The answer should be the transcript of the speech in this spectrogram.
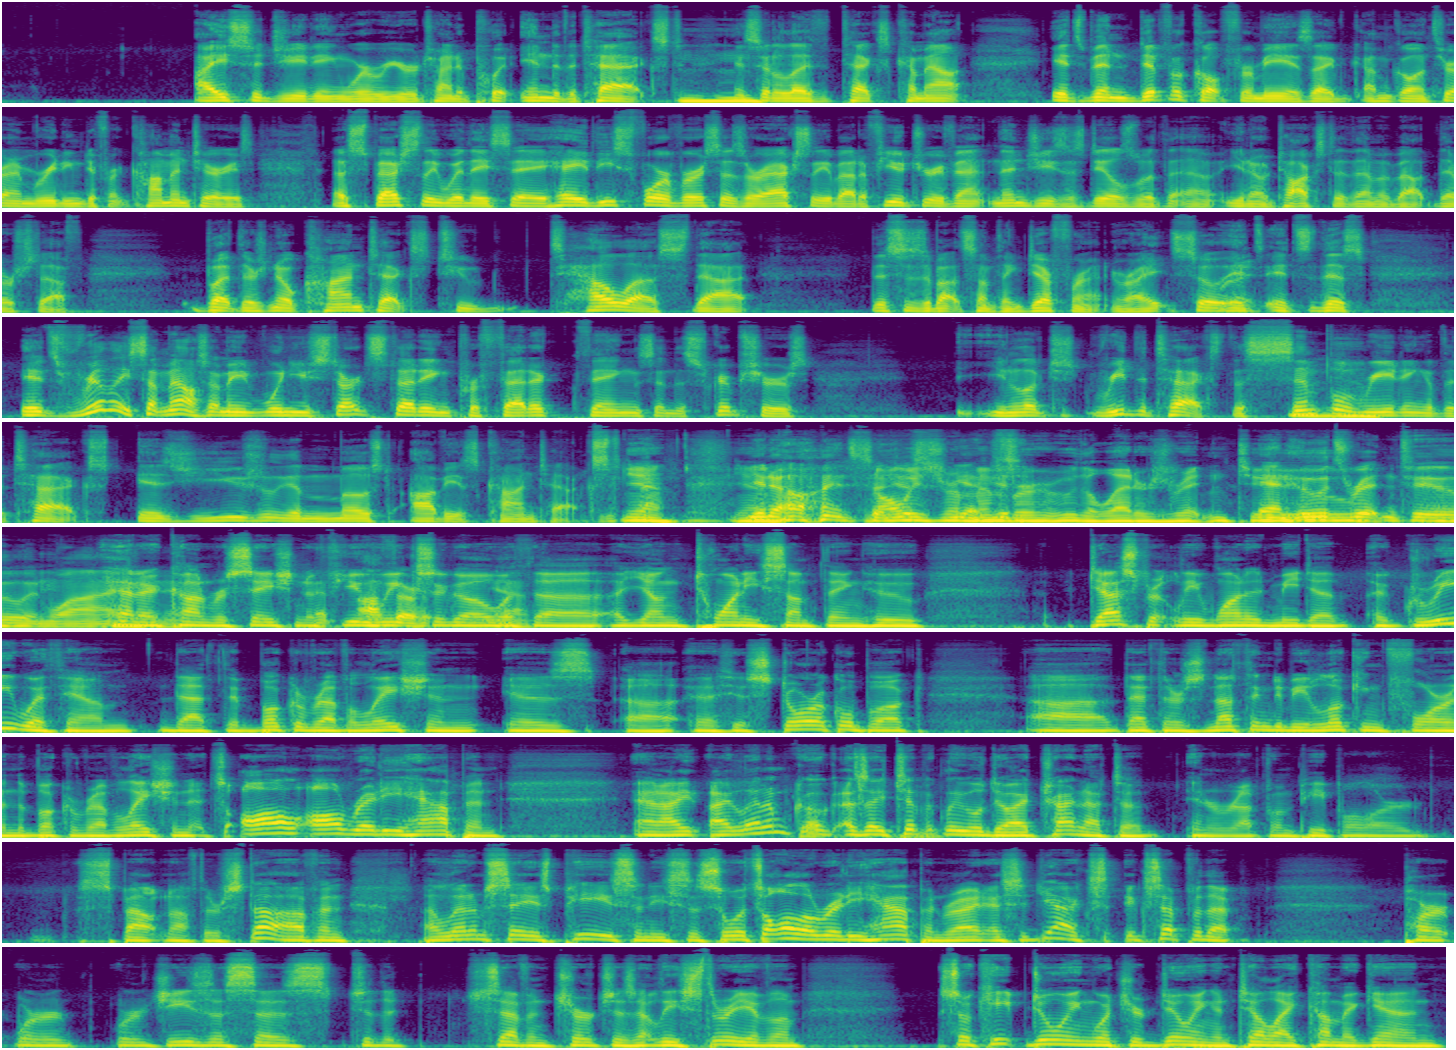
eisegeting where we were trying to put into the text instead of let the text come out. It's been difficult for me as I, I'm going through and I'm reading different commentaries, especially when they say, "Hey, these four verses are actually about a future event," and then Jesus deals with, them, you know, talks to them about their stuff, but there's no context to tell us that this is about something different, right? So it's it's this, it's really something else. I mean, when you start studying prophetic things in the scriptures, you know, look, just read the text. The simple Mm-hmm. reading of the text is usually the most obvious context. Yeah, yeah. You know, and so always just- yeah, remember just- who the letter's written to and who it's written to and why. I had a conversation a few author- weeks ago yeah. with a, a young 20 something who desperately wanted me to agree with him that the book of Revelation is uh, a historical book, uh, that there's nothing to be looking for in the book of Revelation. It's all already happened. And I, I let him go, as I typically will do. I try not to interrupt when people are spouting off their stuff. And I let him say his piece. And he says, So it's all already happened, right? I said, Yeah, ex- except for that part where where Jesus says to the seven churches, at least three of them, so keep doing what you're doing until I come again.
